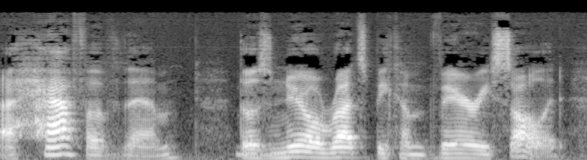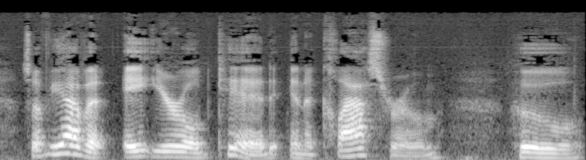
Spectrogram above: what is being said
a half of them, those neural ruts become very solid. So if you have an eight year old kid in a classroom who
